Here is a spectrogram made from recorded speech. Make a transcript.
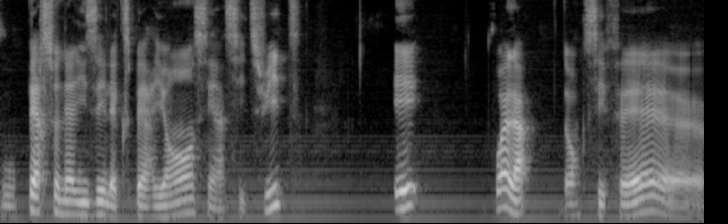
Vous personnalisez l'expérience et ainsi de suite. Et voilà. Donc, c'est fait. euh,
